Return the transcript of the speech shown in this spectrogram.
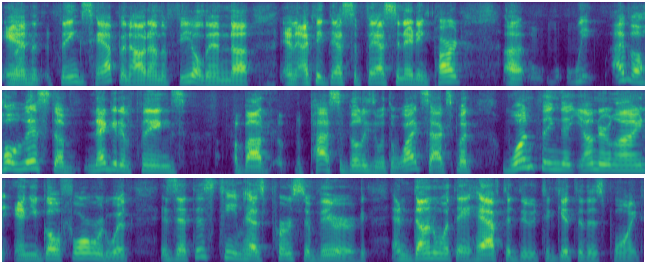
and right. things happen out on the field. And uh, and I think that's the fascinating part. Uh, we, I have a whole list of negative things about the possibilities with the White Sox, but one thing that you underline and you go forward with is that this team has persevered and done what they have to do to get to this point.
